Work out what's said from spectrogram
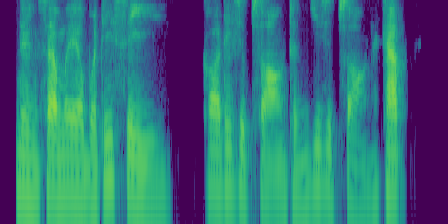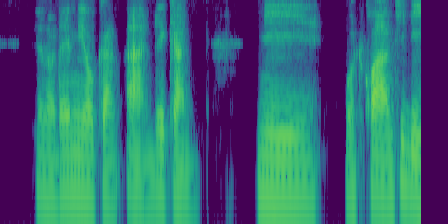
1ซามูเอลบทที่ 4 ข้อที่ 12 ถึง 22 นะครับเราได้มีโอกาสอ่านด้วยกัน มี บทความที่ดี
